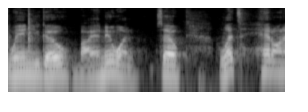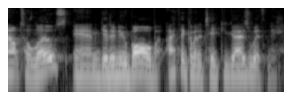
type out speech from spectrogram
when you go buy a new one. So let's head on out to Lowe's and get a new bulb. I think I'm gonna take you guys with me.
